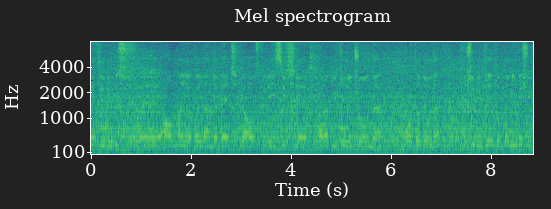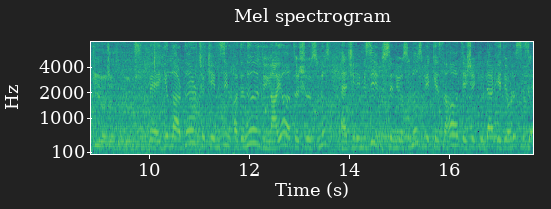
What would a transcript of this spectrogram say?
hizmet veriyoruz. Ee, Almanya, Hollanda, Belçika, Avusturya, İsviçre, Arap ülkelerin çoğunda, Orta Doğu'da bir sürü ülkeye toplam 25 ülkeye ihracat yapıyoruz. Ve yıllardır Türkiye'mizin adını dünyaya taşıyorsunuz. Elçiliğimizi üstleniyorsunuz. Bir kez daha teşekkürler ediyoruz size.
